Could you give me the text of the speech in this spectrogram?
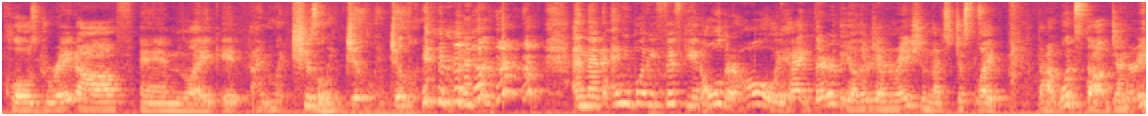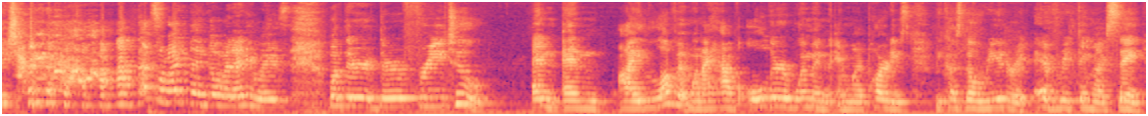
closed right off and like it. I'm like chiseling, chiseling, chiseling. and then anybody 50 and older, holy heck, they're the other generation that's just like that Woodstock generation. that's what I think of it, anyways. But they're they're free too and and I love it when I have older women in my parties because they'll reiterate everything I say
